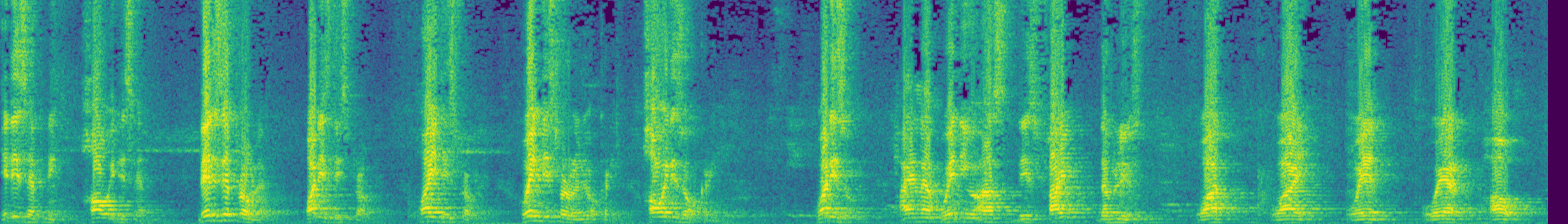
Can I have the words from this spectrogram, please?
it is happening? How it is happening? There is a problem. What is this problem? Why this problem? When this problem is occurring? How it is occurring? What is and when you ask these five W's, what, why, when, where, how,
